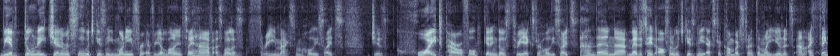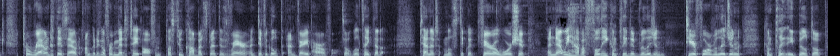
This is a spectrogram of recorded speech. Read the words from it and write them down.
We have Donate Generously, which gives me money for every alliance I have, as well as three maximum holy sites, which is quite powerful, getting those three extra holy sites. And then uh, Meditate Often, which gives me extra combat strength on my units. And I think to round this out, I'm going to go for Meditate Often. Plus two combat strength is rare and difficult and very powerful. So we'll take that tenet and we'll stick with Pharaoh Worship. And now we have a fully completed religion. Tier 4 religion, completely built up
